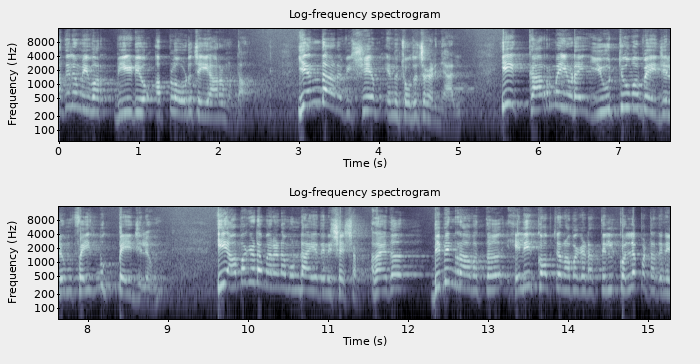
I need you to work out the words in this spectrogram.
അതിലും ഇവർ വീഡിയോ അപ്ലോഡ് ചെയ്യാറുമുണ്ട്. എന്താണ് വിഷയം എന്ന് ചോദിച്ചു കഴിഞ്ഞാൽ ഈ കർമ്മയുടെ യൂട്യൂബ് പേജിലും ഫേസ്ബുക്ക് പേജിലും ഈ അപകട മരണം ഉണ്ടായതിനു ശേഷം അതായത് ബിപിൻ റാവത്ത് ഹെലികോപ്റ്റർ അപകടത്തിൽ കൊല്ലപ്പെട്ടതിന്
